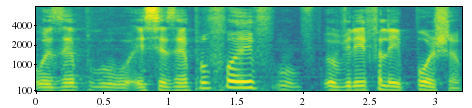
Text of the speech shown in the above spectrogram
o exemplo, esse exemplo foi, eu virei e falei, poxa,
